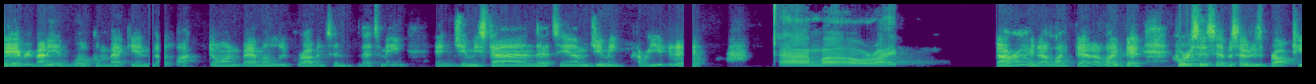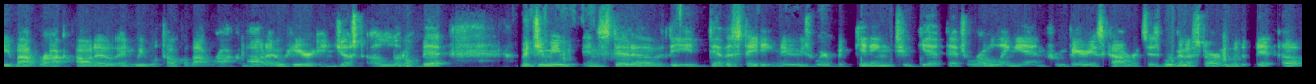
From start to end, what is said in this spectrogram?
Hey, everybody, and welcome back into Locked On Bama. Luke Robinson, that's me, and Jimmy Stein, that's him. Jimmy, how are you today? I'm uh, all right. All right, I like that. I like that. Of course, this episode is brought to you by Rock Auto, and we will talk about Rock Auto here in just a little bit. But, Jimmy, instead of the devastating news we're beginning to get that's rolling in from various conferences, we're going to start with a bit of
